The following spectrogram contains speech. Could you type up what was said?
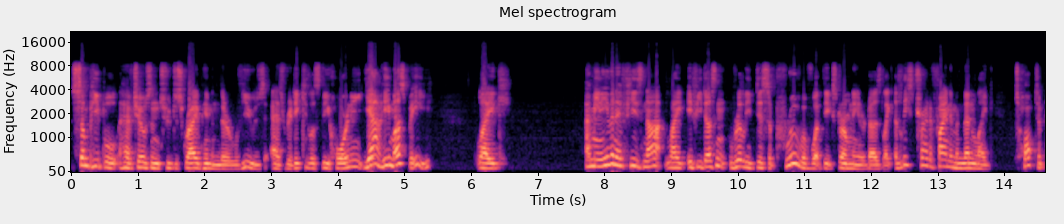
Some people have chosen to describe him in their reviews as ridiculously horny. Yeah, he must be. Like, I mean, even if he's not, like, if he doesn't really disapprove of what the Exterminator does, like, at least try to find him and then, like, talk to him.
